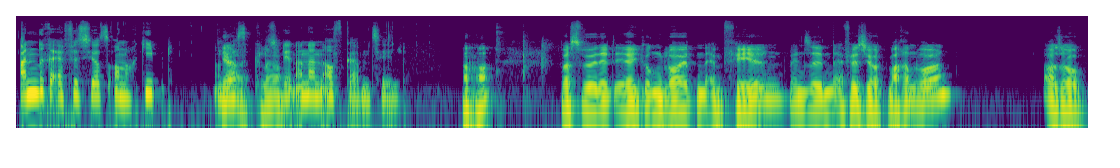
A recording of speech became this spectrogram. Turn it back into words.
andere FSJs auch noch gibt und ja, was klar. zu den anderen Aufgaben zählt. Aha. Was würdet ihr jungen Leuten empfehlen, wenn sie ein FSJ machen wollen? Also,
